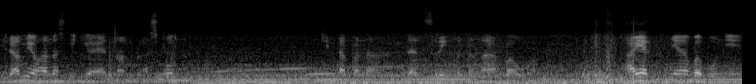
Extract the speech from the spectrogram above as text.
di dalam Yohanes 3 ayat 16 pun kita pernah dan sering mendengar bahwa ayatnya berbunyi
